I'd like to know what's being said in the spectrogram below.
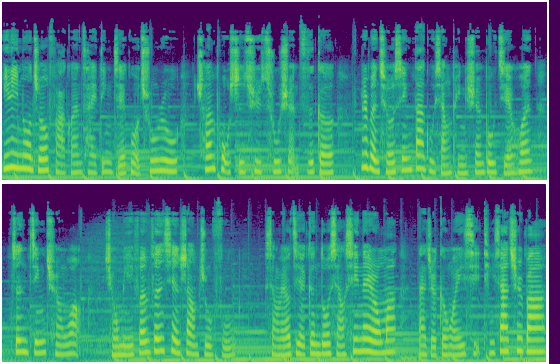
伊利诺州法官裁定结果出炉，川普失去初选资格。日本球星大谷翔平宣布结婚，震惊全网，球迷纷纷献上祝福。想了解更多详细内容吗？那就跟我一起听下去吧。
